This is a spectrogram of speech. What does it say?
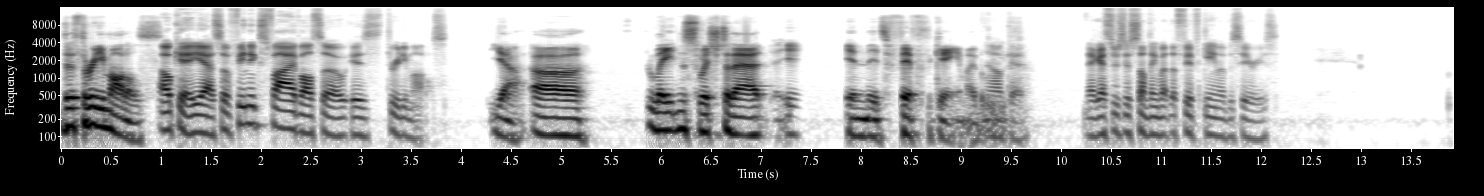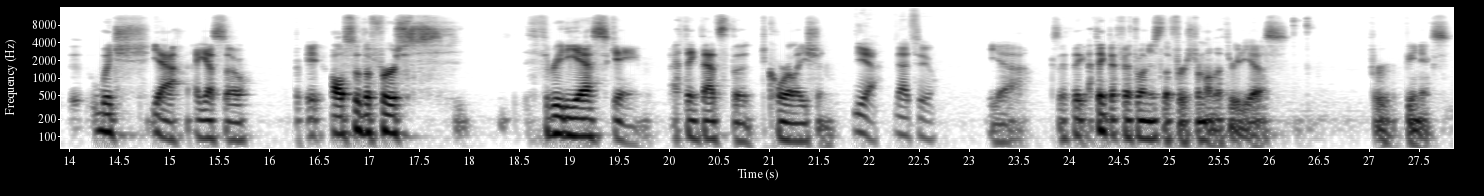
The 3D models. Okay, yeah. So Phoenix Five also is 3D models. Yeah. Uh Layton switched to that in its fifth game, I believe. Okay, I guess there's just something about the fifth game of the series. Which, yeah, I guess so. It, also, the first 3DS game. I think that's the correlation. Yeah, that too. Yeah, because I think I think the fifth one is the first one on the 3DS for Phoenix.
